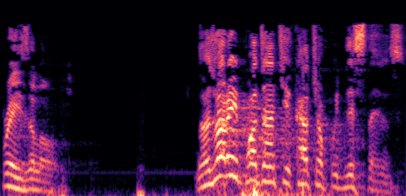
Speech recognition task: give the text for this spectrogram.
Praise the Lord. Now it's very important you catch up with these things.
